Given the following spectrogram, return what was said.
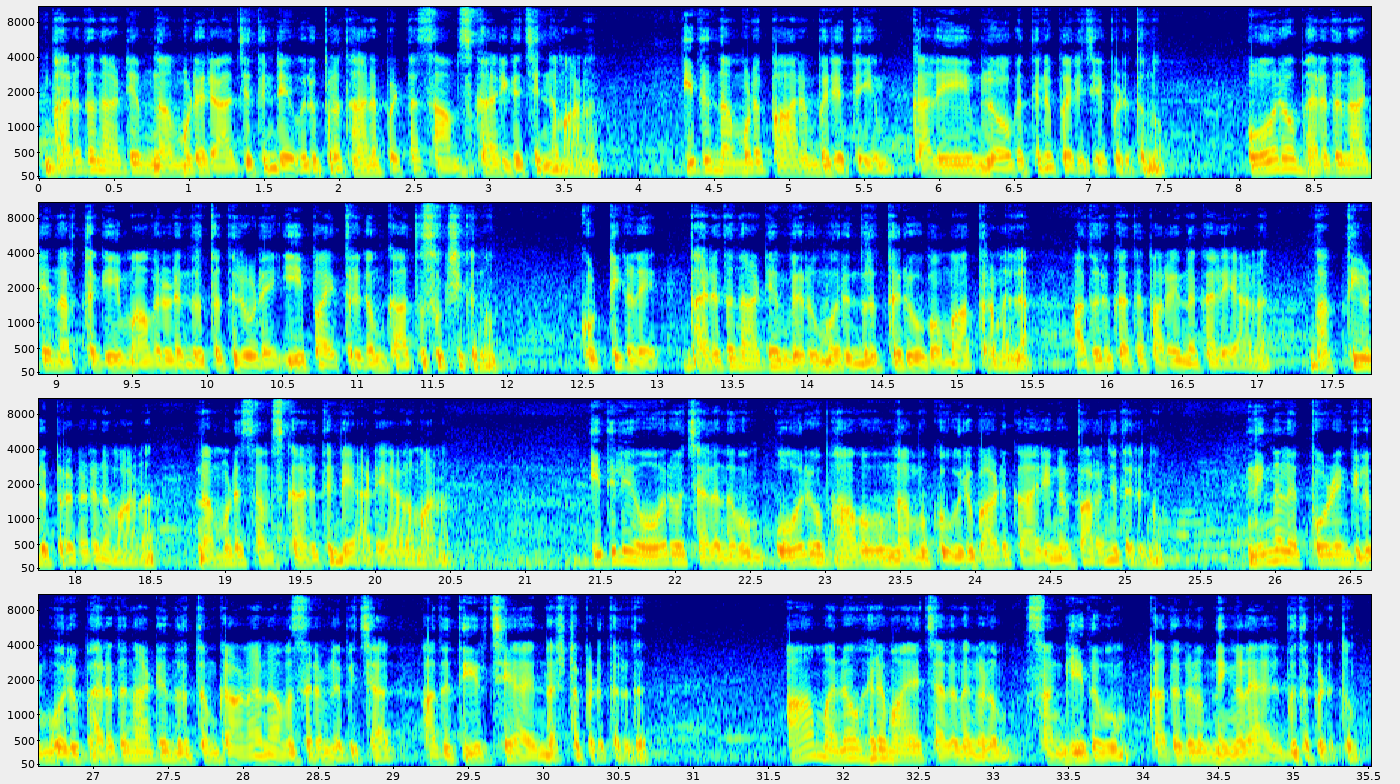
ഭരതനാട്യം നമ്മുടെ രാജ്യത്തിന്റെ ഒരു പ്രധാനപ്പെട്ട സാംസ്കാരിക ചിഹ്നമാണ്. ഇത് നമ്മുടെ പാരമ്പര്യത്തെയും കലയെയും ലോകത്തിന് പരിചയപ്പെടുത്തുന്നു. ഓരോ ഭരതനാട്യ നർത്തകിയും അവരുടെ നൃത്തത്തിലൂടെ ഈ പൈതൃകം കാത്തുസൂക്ഷിക്കുന്നു കുട്ടികളെ ഭരതനാട്യം വെറും ഒരു നൃത്തരൂപം മാത്രമല്ല അതൊരു കഥ പറയുന്ന കലയാണ് ഭക്തിയുടെ പ്രകടനമാണ് നമ്മുടെ സംസ്കാരത്തിന്റെ അടയാളമാണ്. ഇതിലെ ഓരോ ചലനവും ഓരോ ഭാവവും നമുക്ക് ഒരുപാട് കാര്യങ്ങൾ പറഞ്ഞു തരുന്നു. നിങ്ങൾ എപ്പോഴെങ്കിലും ഒരു ഭരതനാട്യ നൃത്തം കാണാൻ അവസരം ലഭിച്ചാൽ അത് തീർച്ചയായും നഷ്ടപ്പെടുത്തരുത്. ആ മനോഹരമായ ചലനങ്ങളും സംഗീതവും കഥകളും നിങ്ങളെ അത്ഭുതപ്പെടുത്തും.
